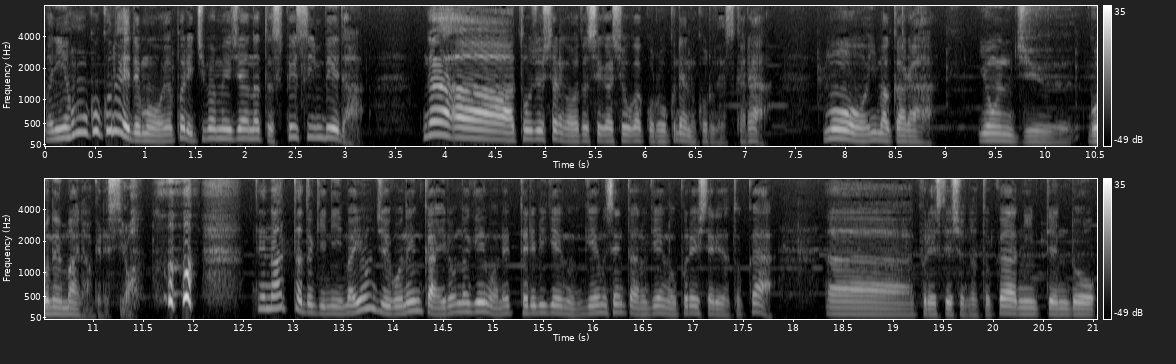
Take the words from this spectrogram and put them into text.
まあ、日本国内でもやっぱり一番メジャーになったスペースインベーダーが登場したのが私が小学校6年の頃ですからもう今から45年前なわけですよ。ってなった時に、まあ、45年間いろんなゲームをねテレビゲームゲームセンターのゲームをプレイしたりだとかあプレイステーションだとか任天堂フ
